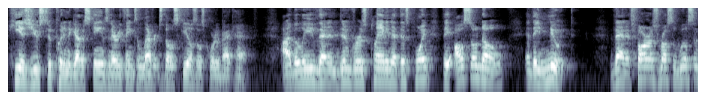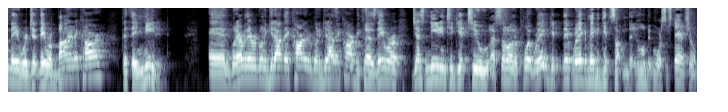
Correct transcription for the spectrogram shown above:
he is used to putting together schemes and everything to leverage those skills those quarterback have. I believe that in Denver's planning at this point, they also know and they knew it that as far as Russell Wilson, they were just, they were buying a car that they needed and whatever they were going to get out of that car, they were going to get out of that car because they were just needing to get to uh, some other point where they can get they, where they can maybe get something that, a little bit more substantial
